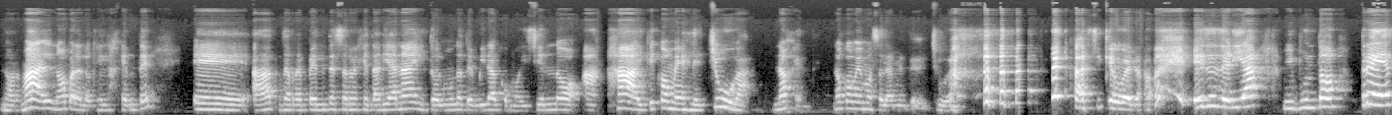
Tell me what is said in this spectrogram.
normal, ¿no? Para lo que es la gente, eh, a de repente ser vegetariana y todo el mundo te mira como diciendo, ajá, ¿y qué comes? Lechuga. No, gente, no comemos solamente lechuga. Así que bueno, ese sería mi punto 3.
